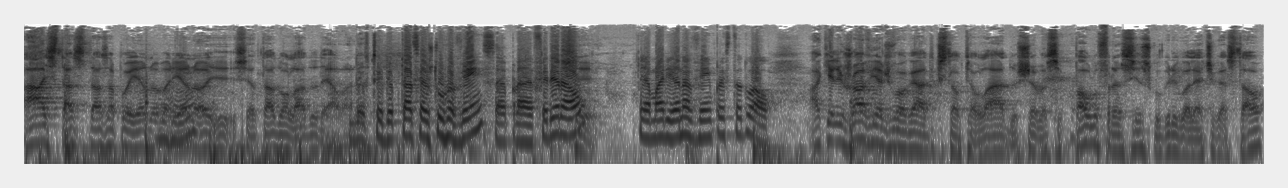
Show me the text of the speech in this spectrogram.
Ah, estás, estás apoiando a Mariana uhum. sentado ao lado dela. Né? O deputado Sérgio Turra vem para federal. Sim. E a Mariana vem para estadual. Aquele jovem advogado que está ao teu lado chama-se Paulo Francisco Grigoletti Gastal,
